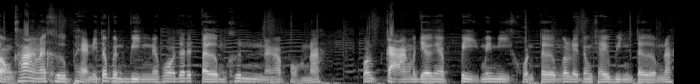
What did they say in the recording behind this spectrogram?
สองข้างนะคือแผนนี้ต้องเป็นวิงนะเพราะจะได้เติมขึ้นนะครับผมนะเพราะกลางมันเยอะไงปีกไม่มีคนเติมก็เลยต้องใช้วิงเติมนะ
